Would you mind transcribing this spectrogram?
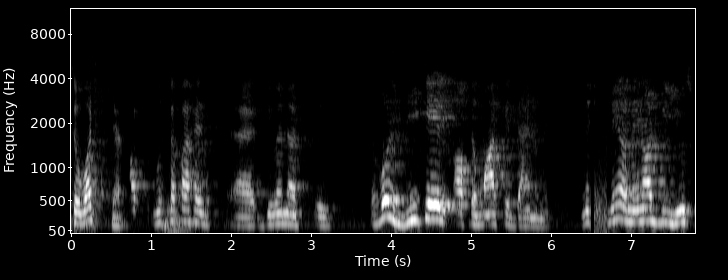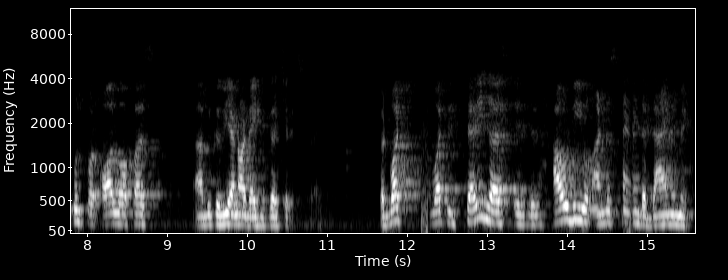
So what, yeah. what Mustafa has given us is the whole detail of the market dynamics which may or may not be useful for all of us uh, because we are not agriculturists, right? But what, what it's telling us is that how do you understand the dynamics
